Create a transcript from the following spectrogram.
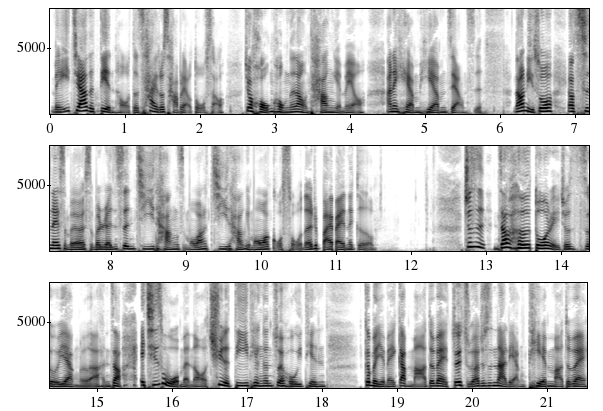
每一家的店吼的菜都差不了多少，就红红的那种汤也没有，啊那 ham ham 这样子。然后你说要吃那什么什么人参鸡汤，什么哇鸡汤，什么哇狗熟的，就白白那个。就是你知道喝多了也就是这样了啊，你知道？哎，其实我们哦去的第一天跟最后一天根本也没干嘛，对不对？最主要就是那两天嘛，对不对？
